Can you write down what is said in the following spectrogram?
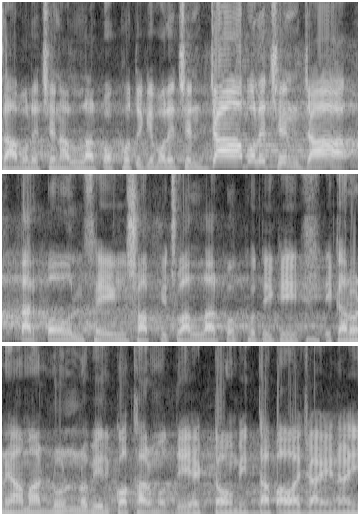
যা বলেছেন আল্লাহর পক্ষ থেকে বলেছেন যা বলেছেন যা তার কল ফেল সব কিছু আল্লাহর পক্ষ থেকে এ কারণে আমার নুন নবীর কথার মধ্যে একটাও মিথ্যা পাওয়া যায় নাই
